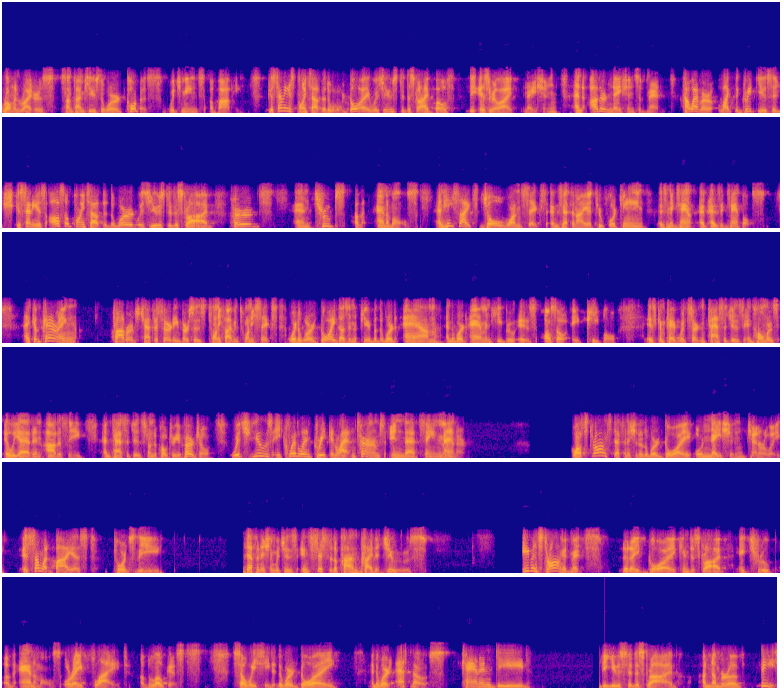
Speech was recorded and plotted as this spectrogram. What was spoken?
Roman writers sometimes use the word corpus, which means a body. Gesenius points out that the word goy was used to describe both the Israelite nation and other nations of men. However, like the Greek usage, Gesenius also points out that the word was used to describe herds and troops of animals. And he cites Joel 1 6 and Zephaniah 2.14 as, an exam- as examples. And comparing Proverbs chapter 30, verses 25 and 26, where the word goy doesn't appear, but the word am, and the word am in Hebrew is also a people, is compared with certain passages in Homer's Iliad and Odyssey and passages from the poetry of Virgil, which use equivalent Greek and Latin terms in that same manner. While Strong's definition of the word goy, or nation generally, is somewhat biased towards the definition which is insisted upon by the Jews, even Strong admits that a goy can describe a troop of animals or a flight of locusts. So we see that the word goy and the word ethnos can indeed be used to describe a number of beasts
